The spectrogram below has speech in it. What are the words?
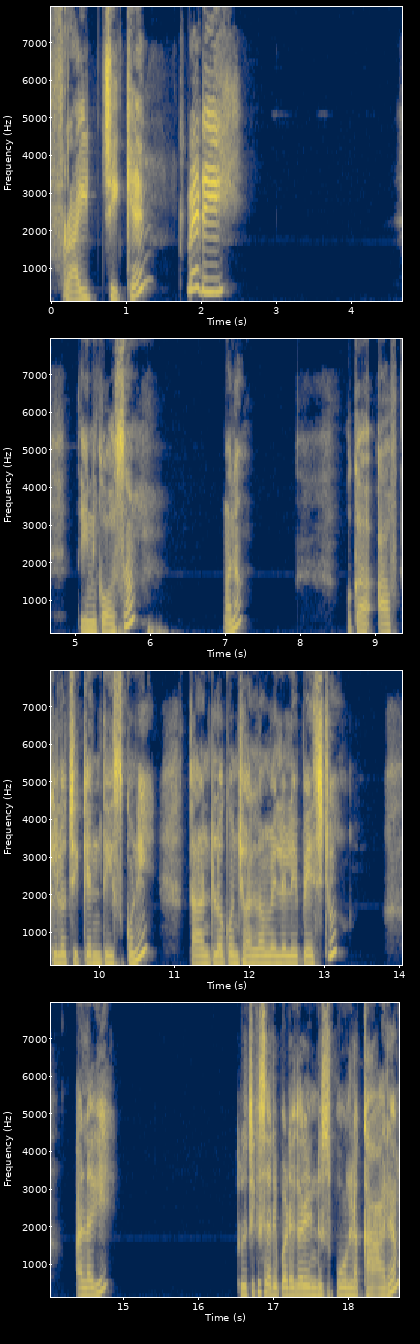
ఫ్రైడ్ చికెన్ రెడీ. దీనికోసం మనం ఒక హాఫ్ కిలో చికెన్ తీసుకొని దాంట్లో కొంచెం అల్లం వెల్లుల్లి పేస్టు అలాగే రుచికి సరిపడగా రెండు స్పూన్ల కారం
